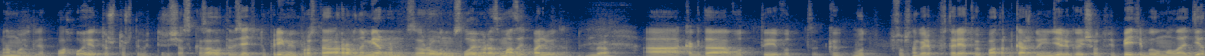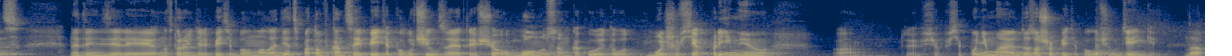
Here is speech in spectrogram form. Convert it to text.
на мой взгляд, плохое, то, что, что ты сейчас сказал, это взять эту премию и просто равномерным, ровным слоем размазать по людям. Да. А когда вот ты, вот, как, вот, собственно говоря, повторяя твой паттерн, каждую неделю говоришь, вот Петя был молодец, на этой неделе, на второй неделе Петя был молодец, потом в конце Петя получил за это еще бонусом какую-то вот больше всех премию, все, все понимают, да, за что Петя получил деньги. Да.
